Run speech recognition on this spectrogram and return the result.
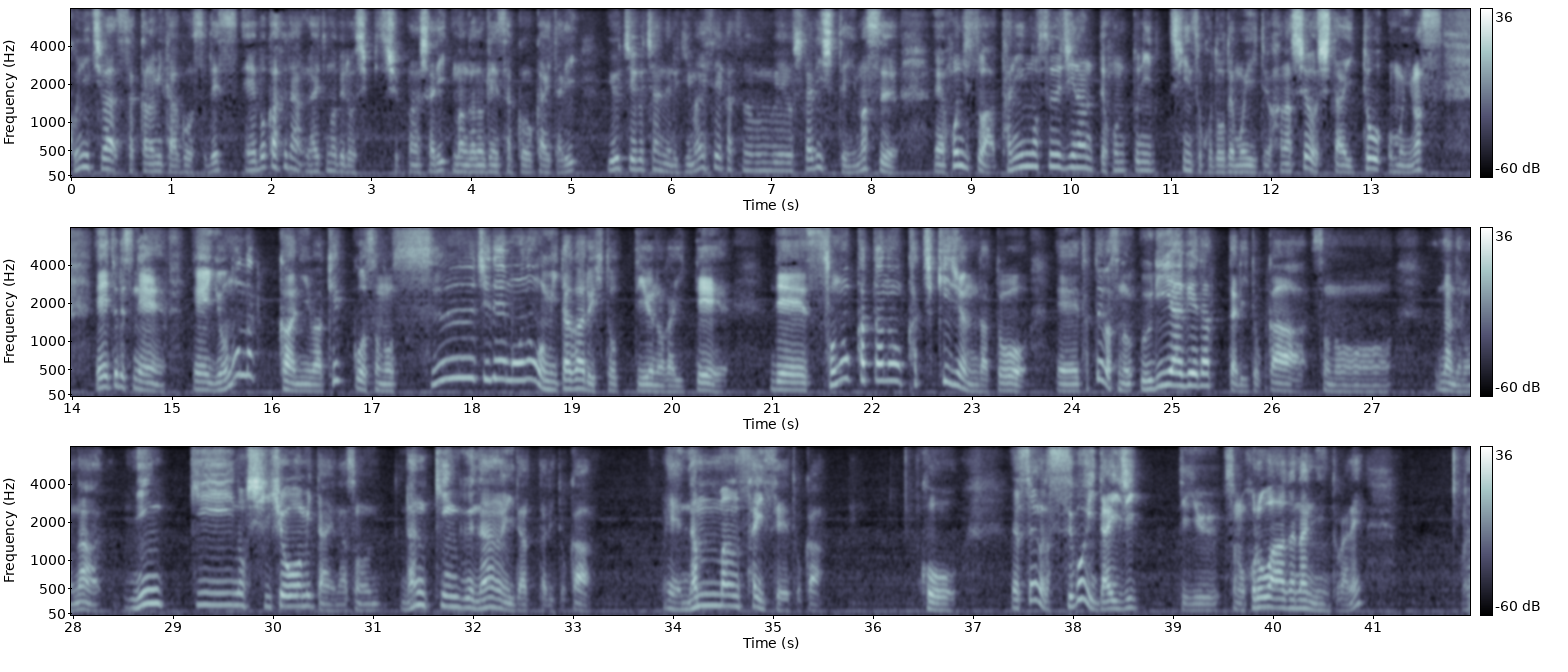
こんにちは、作家の三河ゴーストです、えー、僕は普段ライトノベルを出版したり、漫画の原作を書いたり、YouTube チャンネル義妹生活の運営をしたりしています。えー、本日は他人の数字なんて本当に心底どうでもいいという話をしたいと思います。えっ、ー、とですね、え世の中には結構その数字で物を見たがる人っていうのがいて、で、その方の価値基準だと、え例えばその売り上げだったりとか、その、なんだろうな、人気気の指標みたいなそのランキング何位だったりとか、えー、何万再生とかこうそういうのがすごい大事っていうそのフォロワーが何人とかね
